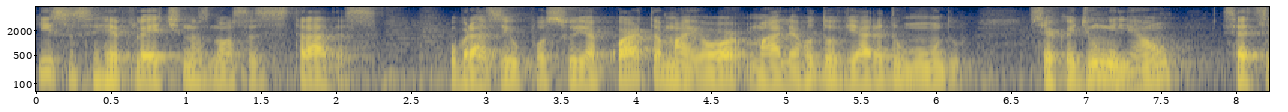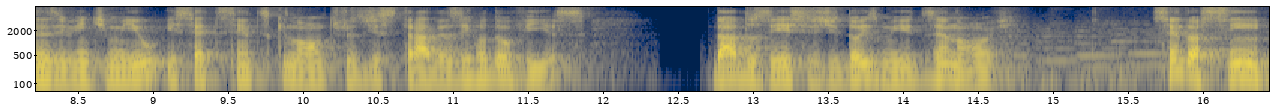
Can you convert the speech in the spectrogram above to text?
Isso se reflete nas nossas estradas. O Brasil possui a quarta maior malha rodoviária do mundo, cerca de 1 milhão 720 mil e 700 quilômetros de estradas e rodovias, dados estes de 2019. Sendo assim,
